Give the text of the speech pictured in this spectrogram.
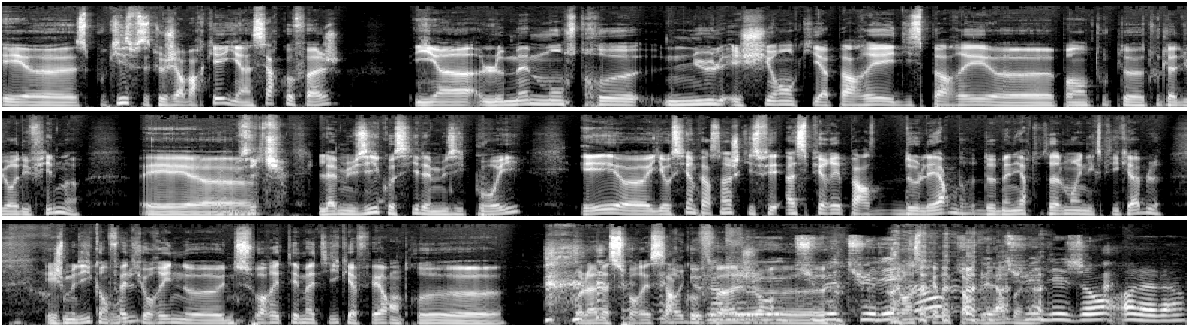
et euh, Spookies parce que j'ai remarqué il y a un sarcophage, il y a le même monstre nul et chiant qui apparaît et disparaît euh, pendant toute, le- toute la durée du film. Et la euh, musique. la musique aussi, la musique pourrie. Et euh, il y a aussi un personnage qui se fait aspirer par de l'herbe de manière totalement inexplicable. Et je me dis qu'en fait il y aurait une, une soirée thématique à faire entre euh, voilà la soirée sarcophage. tu euh, veux tuer les genre gens, tu veux tuer les gens. Oh là là.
